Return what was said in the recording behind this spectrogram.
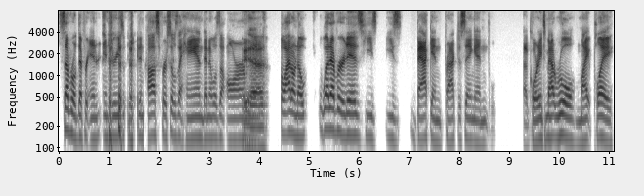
several different in- injuries with Jaden Doss. First, it was a hand, then it was an arm. Yeah. So I don't know. Whatever it is, he's he's back and practicing, and according to Matt Rhule, might play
